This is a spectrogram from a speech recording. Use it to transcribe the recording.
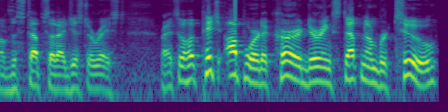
of the steps that I just erased right. So, if a pitch upward occurred during step number 2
